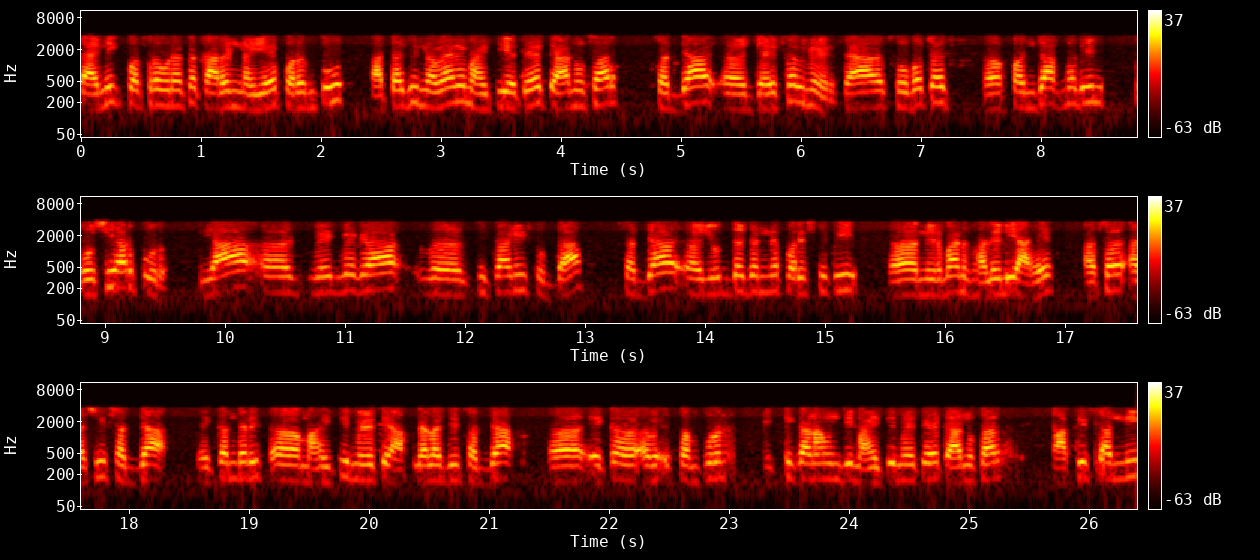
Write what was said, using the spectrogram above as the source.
पॅनिक पसरवण्याचं कारण नाहीये. परंतु आता जी नव्याने माहिती येते त्यानुसार सध्या जैसलमेर त्यासोबतच पंजाबमधील होशियारपूर या वेगवेगळ्या ठिकाणी सुद्धा सध्या युद्धजन्य परिस्थिती निर्माण झालेली आहे. असं अशी सध्या एकंदरीत माहिती मिळते. आपल्याला जी सध्या एक संपूर्ण ठिकाणाहून जी माहिती मिळते त्यानुसार पाकिस्ताननी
